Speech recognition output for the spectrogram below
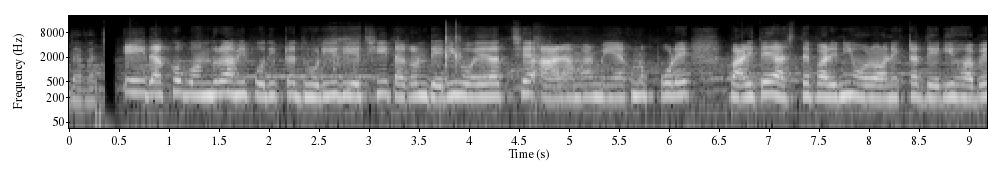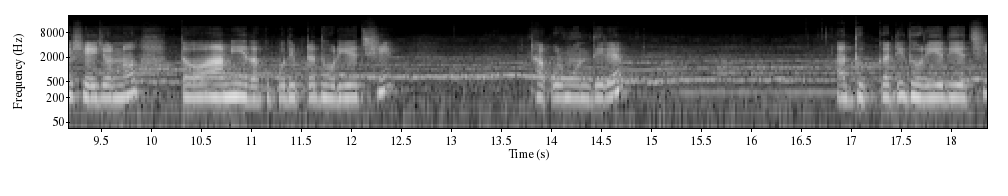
দেখাচ্ছি। এই দেখো বন্ধুরা, আমি প্রদীপটা ধরিয়ে দিয়েছি, তার কারণ দেরি হয়ে যাচ্ছে আর আমার মেয়ে এখনও পড়ে বাড়িতে আসতে পারেনি, ওর অনেকটা দেরি হবে সেই জন্য। তো আমি এ দেখো প্রদীপটা ধরিয়েছি ঠাকুর মন্দিরে আর ধূপকাঠি ধরিয়ে দিয়েছি।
